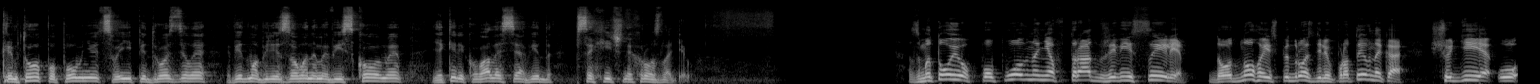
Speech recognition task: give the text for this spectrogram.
Крім того, поповнюють свої підрозділи відмобілізованими військовими, які лікувалися від психічних розладів. З метою поповнення втрат в живій силі до одного із підрозділів противника, що діє у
